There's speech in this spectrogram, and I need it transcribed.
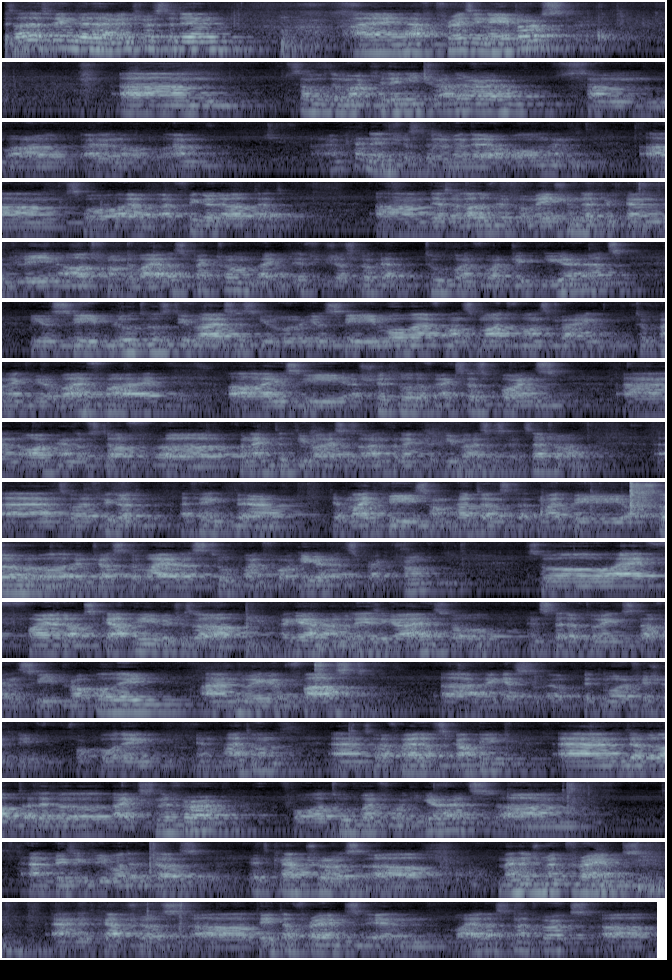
This other thing that I'm interested in, I have crazy neighbors. Um, some of them are killing each other. Some are, I don't know. I'm, I'm kind of interested in when they are home, and um, so I, I figured out that um, there's a lot of information that you can glean out from the wireless spectrum. Like if you just look at 2.4 gigahertz, you see Bluetooth devices, you, you see mobile phones, smartphones trying to connect via Wi-Fi, uh, you see a shitload of access points and all kinds of stuff, uh, connected devices, unconnected devices, etc. And so I figured, I think there, there might be some patterns that might be observable in just the wireless 2.4 gigahertz spectrum. So I fired up Scapy, which is a, again, I'm a lazy guy, so instead of doing stuff in C properly, I'm doing it fast, uh, I guess a bit more efficiently for coding in Python. And so I fired up Scapy and developed a little like sniffer for 2.4 gigahertz. Um, and basically what it does, it captures uh, management frames and it captures uh, data frames in wireless networks, uh,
